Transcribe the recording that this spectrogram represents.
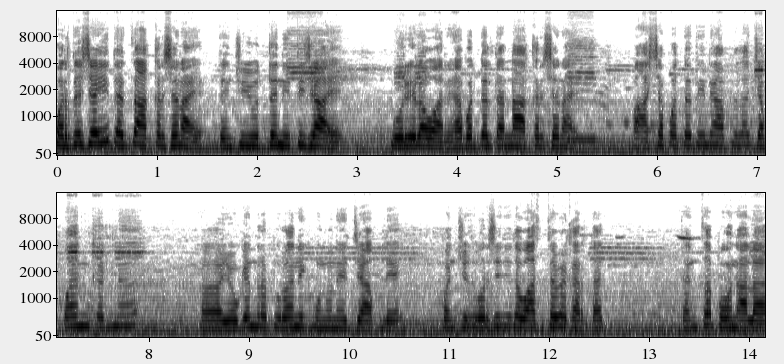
परदेशही त्यांचं आकर्षण आहे. त्यांची युद्धनीती जी आहे गोरिला वार ह्याबद्दल त्यांना आकर्षण आहे. अशा पद्धतीने आपल्याला जपानकडनं योगेंद्र पुराणिक म्हणून आहेत जे आपले पंचवीस वर्ष तिथं वास्तव्य करतात. त्यांचा फोन आला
